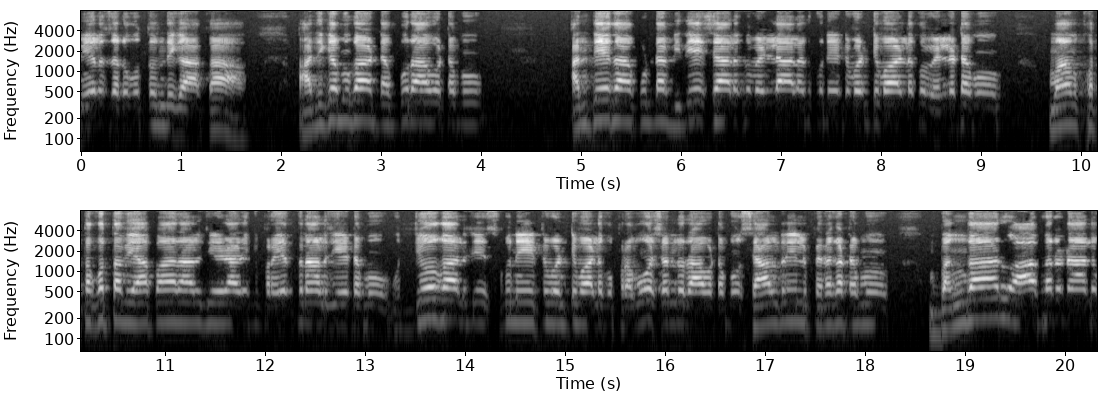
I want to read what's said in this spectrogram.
మేలు జరుగుతుంది గాక. అధికముగా డబ్బు రావటము అంతేకాకుండా విదేశాలకు వెళ్ళాలనుకునేటువంటి వాళ్ళకు వెళ్ళటము మా కొత్త కొత్త వ్యాపారాలు చేయడానికి ప్రయత్నాలు చేయటము ఉద్యోగాలు చేసుకునేటువంటి వాళ్ళకు ప్రమోషన్లు రావటము శాలరీలు పెరగటము బంగారు ఆభరణాలు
